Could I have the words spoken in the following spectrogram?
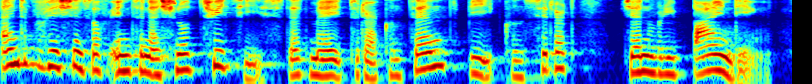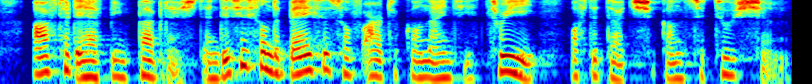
and the provisions of international treaties that may, to their content, be considered generally binding after they have been published. And this is on the basis of Article 93 of the Dutch Constitution.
